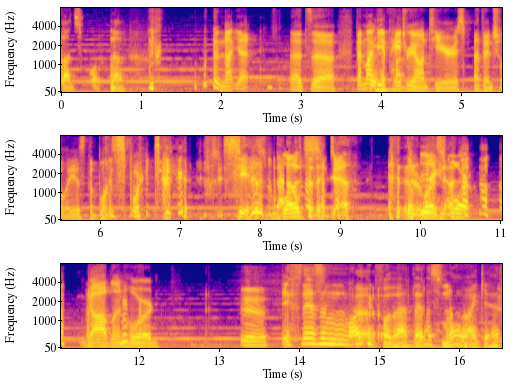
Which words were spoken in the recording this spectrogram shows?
blood sport. No. Not yet. That's uh that might We be a have fun. Patreon tier eventually is the blood sport tier. See us battle to the death. The an blood sport goblin horde. yeah. If there's a market for that, let us know, I guess.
